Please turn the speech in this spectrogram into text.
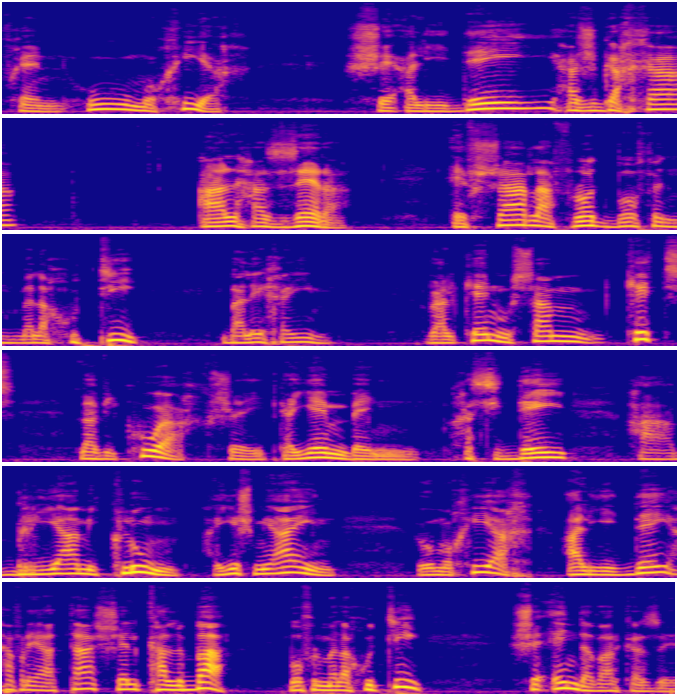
ובכן, הוא מוכיח שעל ידי השגחה על הזרע אפשר להפרות באופן מלאכותי בעלי חיים, ועל כן הוא שם קץ לוויכוח שהתקיים בין חסידי הבריאה מכלום, היש מאין, והוא מוכיח על ידי הפרייתה של כלבה באופן מלאכותי שאין דבר כזה.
